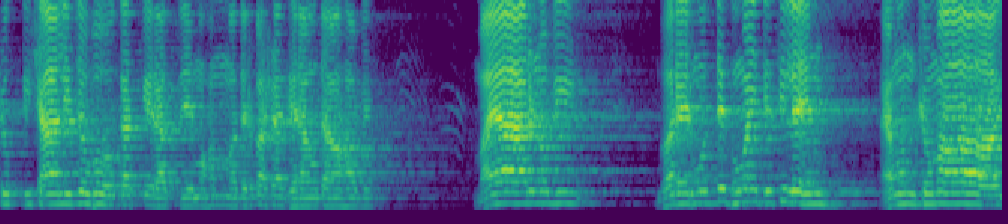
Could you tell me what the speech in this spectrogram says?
শক্তিশালী যুবক আজকে রাত্রে মোহাম্মদের বাসা ঘেরাও দেওয়া হবে। মায়ার নবী ঘরের মধ্যে ঘুমাইতেছিলেন। এমন সময়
